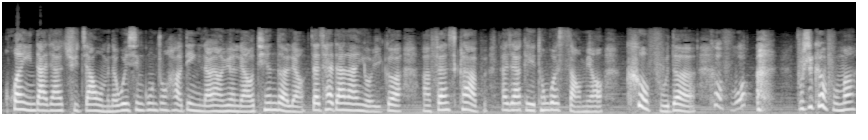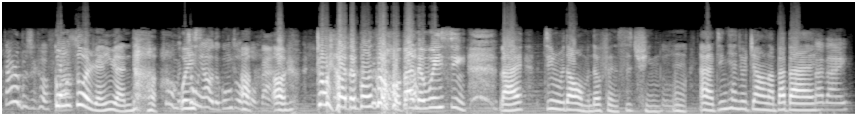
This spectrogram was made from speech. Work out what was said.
欢迎大家去加我们的微信公众号“电影疗养院”聊天的聊，在菜单栏有一个啊 Fans Club，大家可以通过扫描客服的客服。不是客服吗？当然不是客服，工作人员的微重要的工作伙伴哦，重要的工作伙伴的微信，来进入到我们的粉丝群。嗯，啊，今天就这样了，拜拜，拜拜。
